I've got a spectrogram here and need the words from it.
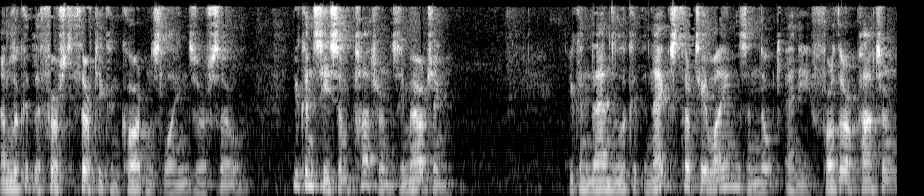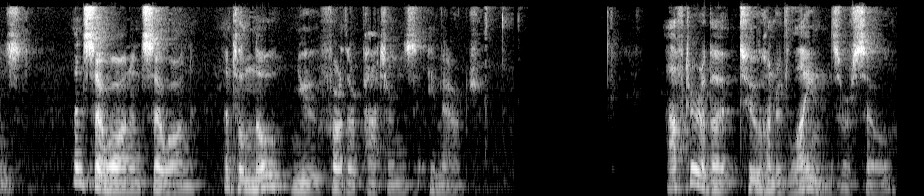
and look at the first 30 concordance lines or so, you can see some patterns emerging. You can then look at the next 30 lines and note any further patterns, and so on and so on until no new further patterns emerge. After about 200 lines or so,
